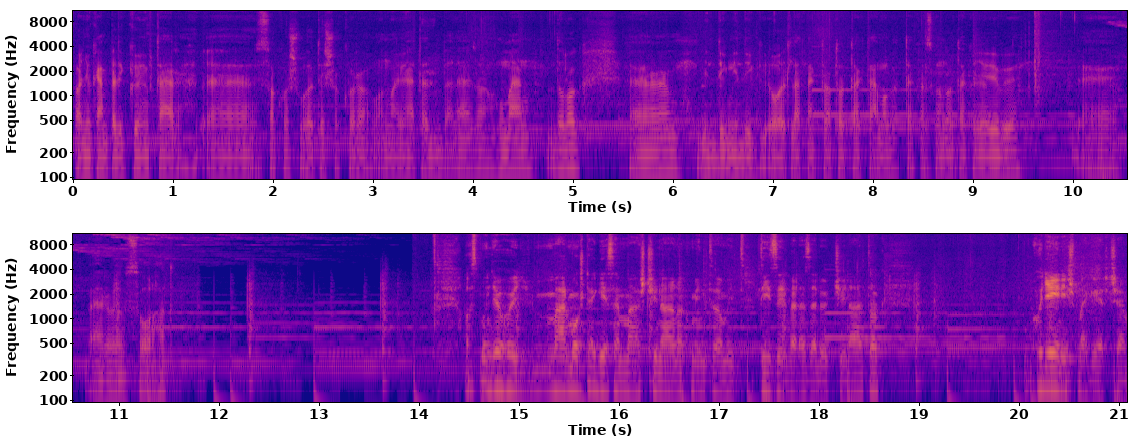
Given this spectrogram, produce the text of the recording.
anyukám pedig könyvtár eh, szakos volt, és akkor onnan jöhetett bele ez a humán dolog. Eh, mindig, mindig jó ötletnek tartották, támogatták, azt gondolták, hogy a jövő eh, erről szólhat. Azt mondja, hogy már most egészen más csinálnak, mint amit tíz évvel ezelőtt csináltak. Hogy én is megértsem,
